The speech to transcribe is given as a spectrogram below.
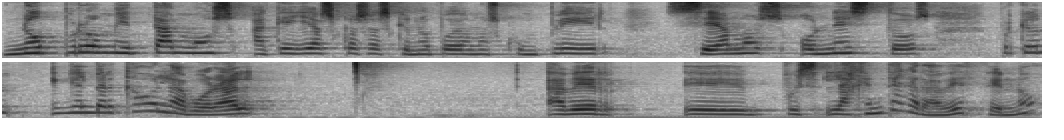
no prometamos aquellas cosas que no podemos cumplir, seamos honestos, porque en el mercado laboral, a ver, eh, pues la gente agradece, ¿no?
